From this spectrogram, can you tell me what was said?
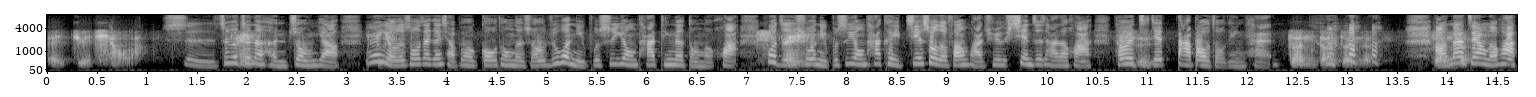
诶诀窍啦。是，这个真的很重要，因为有的时候在跟小朋友沟通的时候，如果你不是用他听得懂的话，或者是说你不是用他可以接受的方法去限制他的话，他会直接大暴走给你看。真的，真的。好，那这样的话，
